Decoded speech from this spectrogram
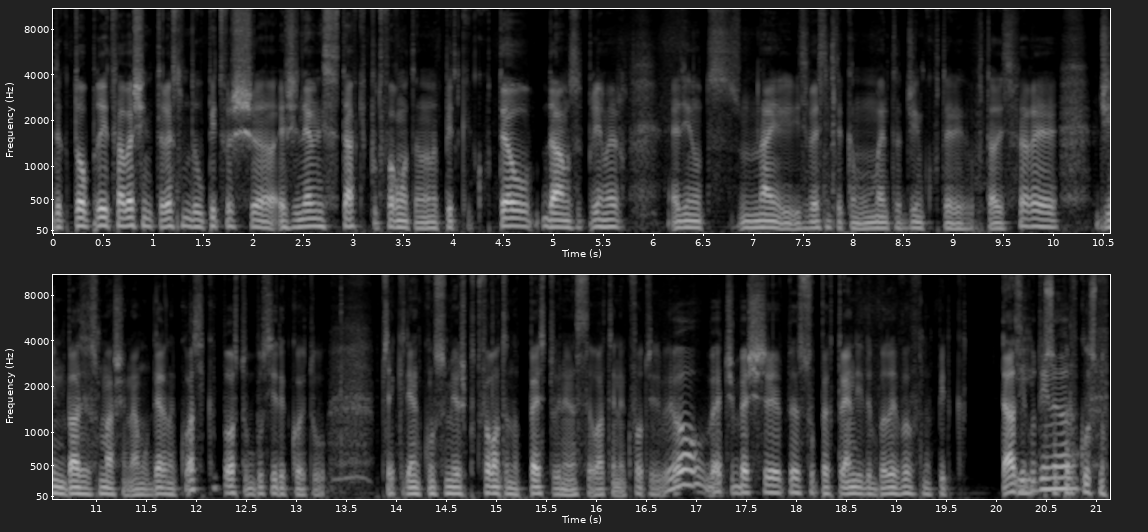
Докато преди това беше интересно да опитваш ежедневни съставки под формата на напитка и коктейл. Давам за пример един от най-известните към момента джин коктейли в тази сфера е джин базил смаш, една модерна класика, просто бусиде, който всеки ден консумираш под формата на песто или на салата, на каквото и да било, вече беше супер тренди да бъде в напитка. Тази и година... Супер вкусно.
